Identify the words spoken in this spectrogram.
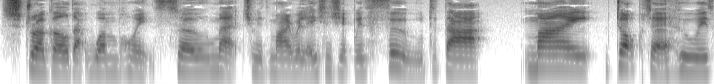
struggled at one point so much with my relationship with food that my doctor who is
